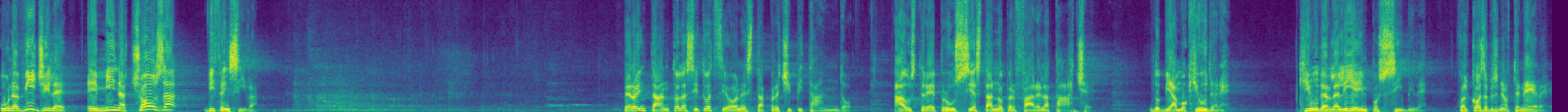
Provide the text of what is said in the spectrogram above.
una vigile e minacciosa difensiva. Però intanto la situazione sta precipitando. Austria e Prussia stanno per fare la pace dobbiamo chiudere. Chiuderla lì è impossibile, qualcosa bisogna ottenere.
